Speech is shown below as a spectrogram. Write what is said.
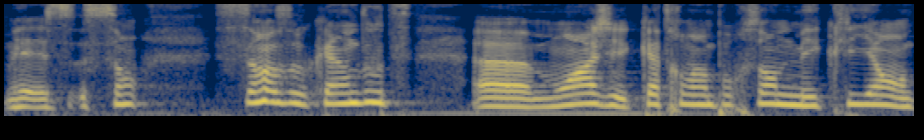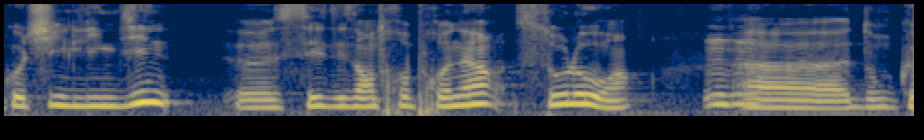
Mais sans, sans aucun doute. Euh, moi, j'ai 80% de mes clients en coaching LinkedIn, euh, c'est des entrepreneurs solo. Hein. Mhm. donc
